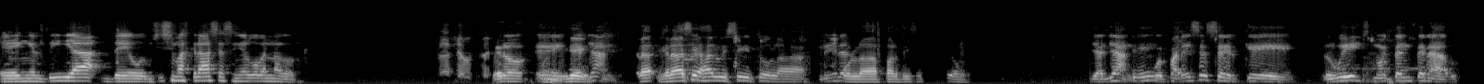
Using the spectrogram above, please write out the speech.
en el día de hoy. Muchísimas gracias, señor gobernador. Gracias a usted. Pero, eh, gracias a Luisito la, por la participación. Yayan, pues parece ser que Luis no está enterado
